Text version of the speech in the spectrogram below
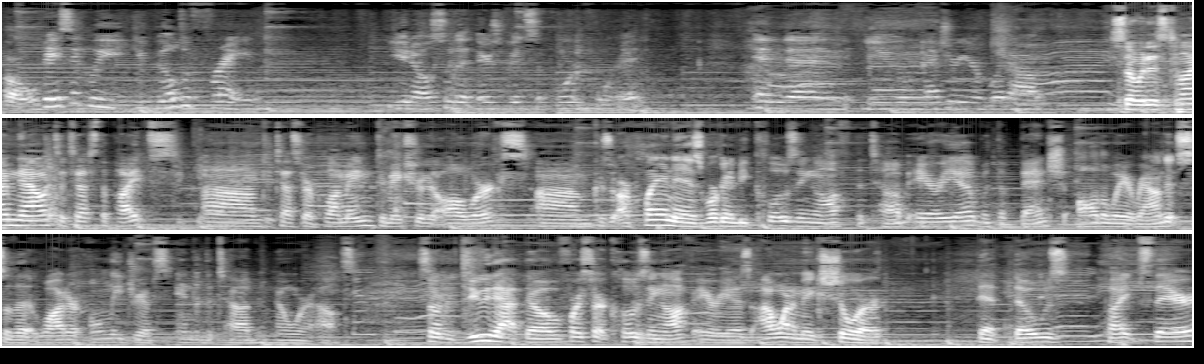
Oh. Basically you build a frame you know so that there's good support for it and then you measure your wood out So it is time now to test the pipes, um, to test our plumbing, to make sure that it all works. Because our plan is we're going to be closing off the tub area with the bench all the way around it so that water only drips into the tub, nowhere else. So to do that though, before I start closing off areas, I want to make sure that those pipes there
